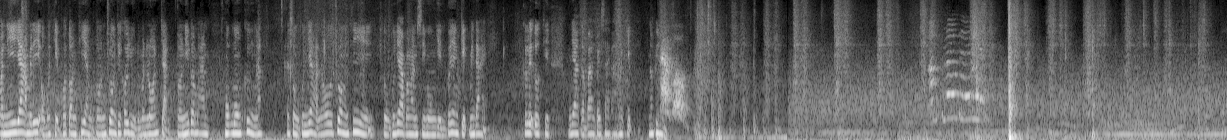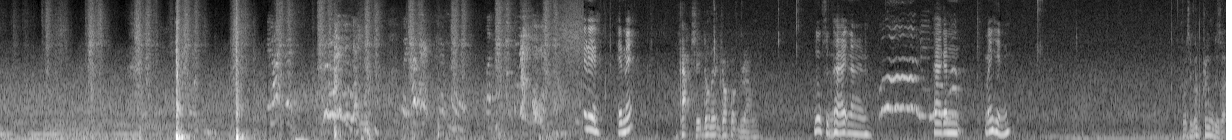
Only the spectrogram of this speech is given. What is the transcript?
วันนี้ย่าไม่ได้ออกมาเก็บเพราะตอนเที่ยงตอนช่วงที่เขาอยู่เนี่ยมันร้อนจัดตอนนี้ประมาณหกโมงครึ่งนะไปส่งคุณย่าแล้วช่วงที่ส่งคุณย่าประมาณสี่โมงเย็นก็ยังเก็บไม่ได้ ก็เลยโอเค คุณย่ากลับบ้านไปใส่ผ้ามาเก็บนะพี่หนุ่ม ดิเห็นไหม Catch it, don't let it drop on the ground. ลูกสุดท้ายนะพากันไม่เห็น What's a good prune does that?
